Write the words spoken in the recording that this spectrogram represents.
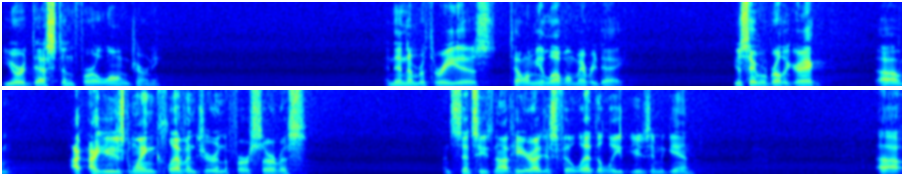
you are destined for a long journey. And then number three is tell them you love them every day. You say, well, Brother Greg, um, I, I used Wayne Clevenger in the first service. And since he's not here, I just feel led to lead, use him again. Uh,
